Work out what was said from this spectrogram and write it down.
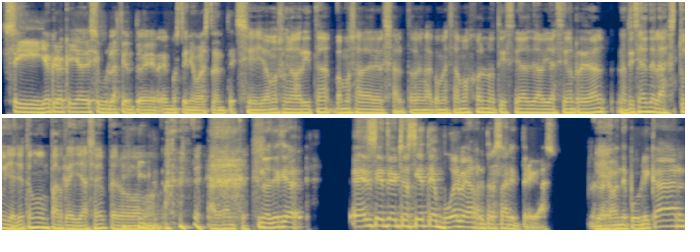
Sí, yo creo que ya de simulación hemos tenido bastante. Sí, llevamos una horita. Vamos a dar el salto. Venga, comenzamos con noticias de aviación real. Noticias de las tuyas. Yo tengo un par de ellas, ¿eh? pero adelante. Noticia. El 787 vuelve a retrasar entregas. Lo acaban de publicar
